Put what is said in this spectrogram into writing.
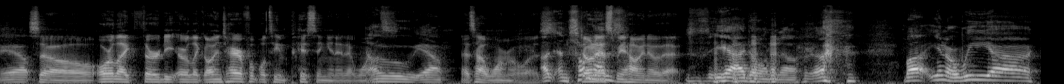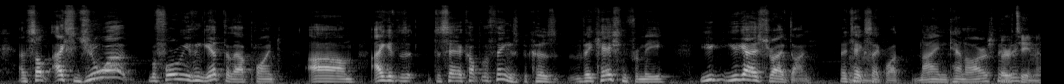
Yeah. So, or like 30, or like an entire football team pissing in it at once. Oh yeah. That's how warm it was. And- and Don't ask me how I know that. yeah, I don't want to know. but you know, we uh, and some actually, do you know what? Before we even get to that point, um, I get to, to say a couple of things because vacation for me, you you guys drive down. It takes like what nine, ten hours, maybe. 13.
